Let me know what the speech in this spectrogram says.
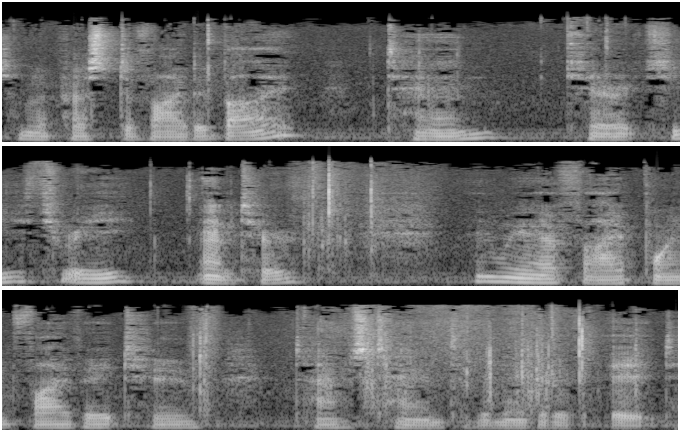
So I'm going to press divided by 10, caret key 3, enter, and we have 5.582 times 10 to the negative 8.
